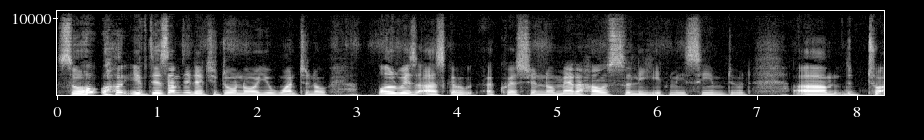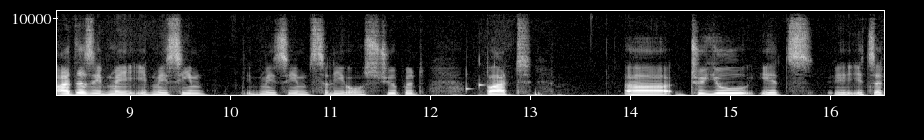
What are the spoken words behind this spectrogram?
So if there's something that you don't know you want to know, always ask a, a question, no matter how silly it may seem, dude. Um, to others, it may it may seem it may seem silly or stupid, but uh, to you, it's it's a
